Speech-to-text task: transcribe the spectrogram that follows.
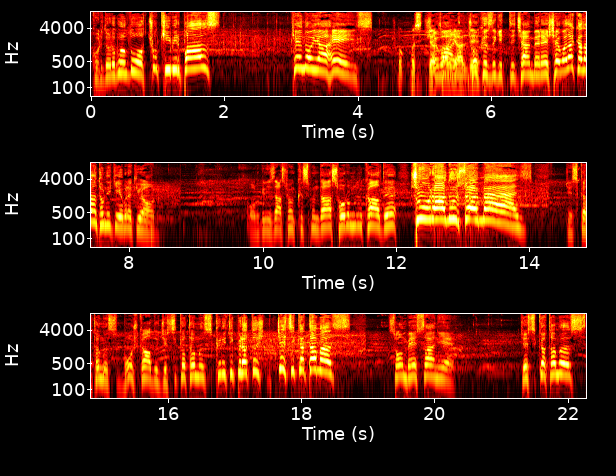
Koridoru buldu. Çok iyi bir pas. Kenoya Hayes. Çok basit bir hata geldi. çok hızlı gitti çembere. Şevval'e kalan turnikeyi bırakıyor. Organizasyon kısmında sorumluluk aldı. Şura Nur Sönmez. Jessica Thomas boş kaldı. Jessica Thomas kritik bir atış. Jessica Thomas. Son 5 saniye. Jessica Thomas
